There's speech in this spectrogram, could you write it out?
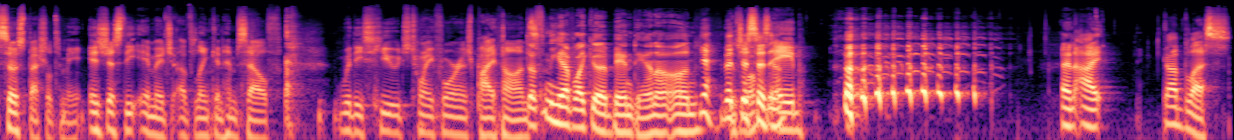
so special to me is just the image of Lincoln himself with these huge 24 inch pythons. Doesn't he have like a bandana on? yeah, that just well? says Yeah. Abe. and I, God bless.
